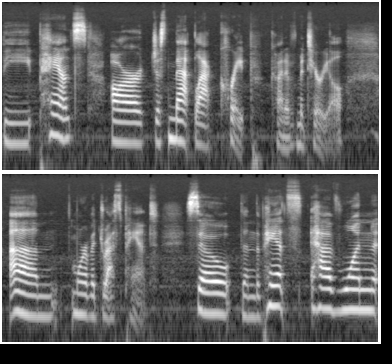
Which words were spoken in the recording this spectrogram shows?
the pants are just matte black crepe kind of material, um, more of a dress pant. So then the pants have one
